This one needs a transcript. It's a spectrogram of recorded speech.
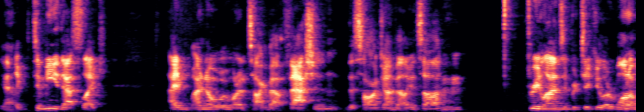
Yeah. Like to me that's like I I know we wanted to talk about fashion, the song Jon Bellion song Mhm. three lines in particular. One of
